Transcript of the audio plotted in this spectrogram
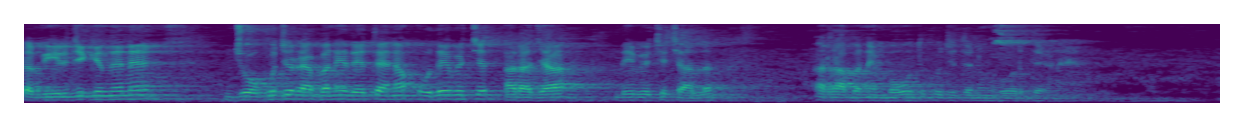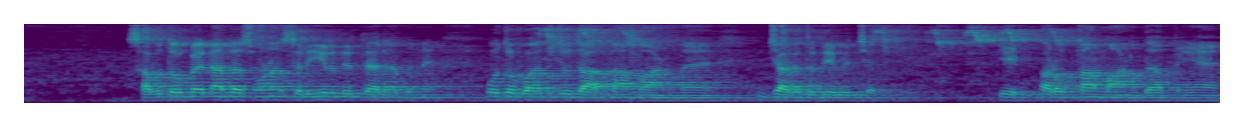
ਕਬੀਰ ਜੀ ਕਹਿੰਦੇ ਨੇ, ਜੋ ਕੁਝ ਰੱਬ ਨੇ ਦਿੱਤਾ ਨਾ, ਉਹਦੇ ਵਿੱਚ ਰਜਾ ਦੇ ਵਿੱਚ ਚੱਲ, ਰੱਬ ਨੇ ਬਹੁਤ ਕੁਝ ਤੈਨੂੰ ਹੋਰ ਦੇਣਾ ਹੈ। ਸਭ ਤੋਂ ਪਹਿਲਾਂ ਤਾਂ ਸੋਹਣਾ ਸਰੀਰ ਦਿੱਤਾ ਰੱਬ ਨੇ, ਉਹ ਤੋਂ ਬਾਅਦ ਜੋ ਦਾਤਾਂ ਮਾਣਦਾ ਹੈ ਜਗਤ ਦੇ ਵਿੱਚ ਇਹ ਅਰੋਤਾਂ ਮਾਣਦਾ ਪਿਆ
